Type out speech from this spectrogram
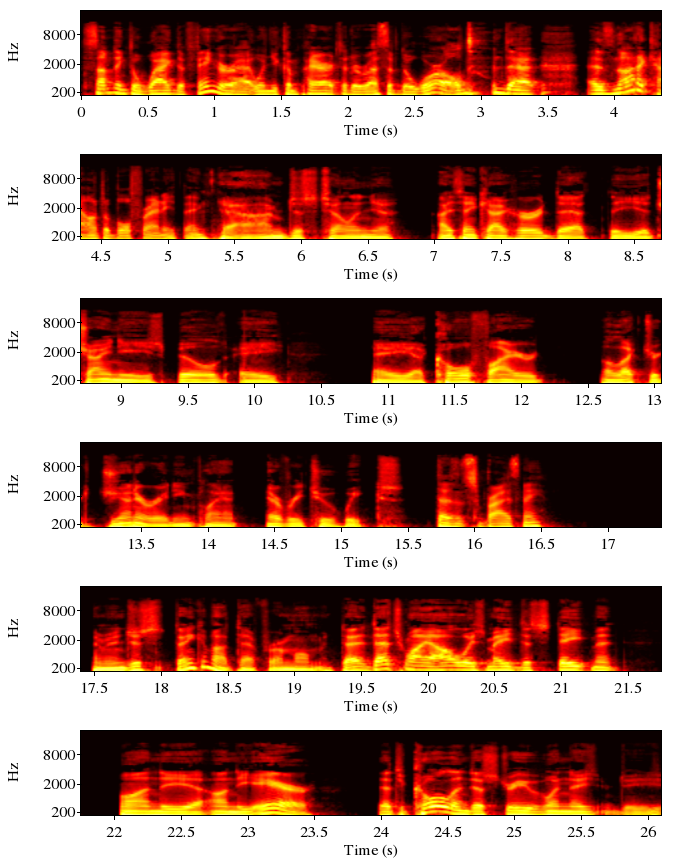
something to wag the finger at when you compare it to the rest of the world that is not accountable for anything. Yeah, I'm just telling you. I think I heard that the uh, Chinese build a a, uh coal-fired electric generating plant every two weeks. Doesn't surprise me. I mean, just think about that for a moment. That, that's why I always made the statement on the uh, on the air that the coal industry, when they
